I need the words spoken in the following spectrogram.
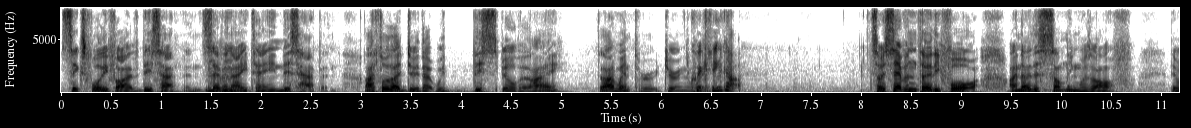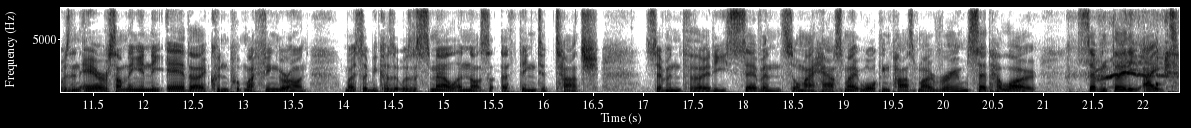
6:45, this happened. Mm-hmm. 7:18, this happened. I thought I'd do that with this spill that I that I went through during the Quick week. thinker. So 7:34, I noticed something was off. There was an air of something in the air that I couldn't put my finger on, mostly because it was a smell and not a thing to touch. 7:37, saw my housemate walking past my room, said hello. 7:38,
